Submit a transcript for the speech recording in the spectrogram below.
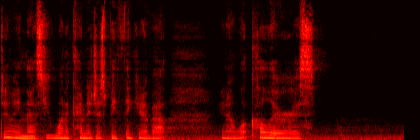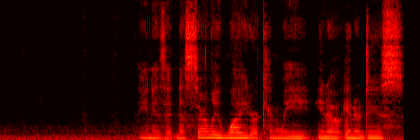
doing this, you want to kind of just be thinking about, you know, what color is, is it necessarily white or can we, you know, introduce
